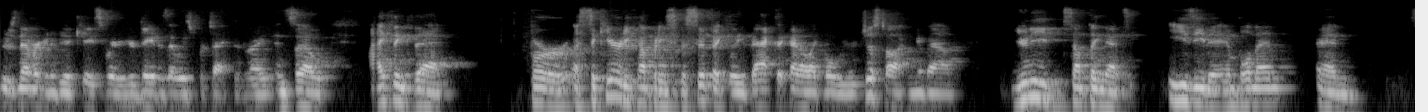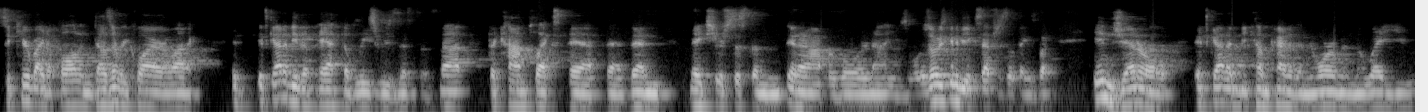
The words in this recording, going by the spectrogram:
there's never going to be a case where your data is always protected, right? And so I think that for a security company specifically, back to kind of like what we were just talking about, you need something that's easy to implement and secure by default and doesn't require a lot of it, has got to be the path of least resistance, not the complex path that then makes your system inoperable or not usable. There's always going to be exceptions to things, but in general, it's got to become kind of the norm in the way you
